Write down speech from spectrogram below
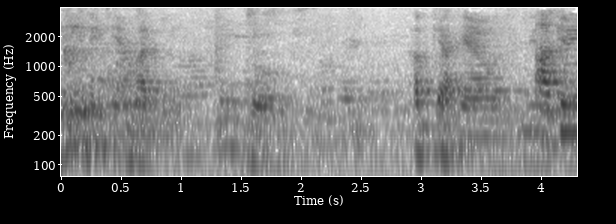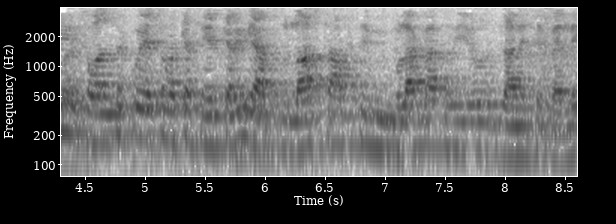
नहीं देखिए हमारे लिए। तो अब क्या क्या है आखिरी सवाल से कोई ऐसा वाक्य शेयर करेंगे? आप जो लास्ट आपसे मुलाकात हुई हो जाने से पहले।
